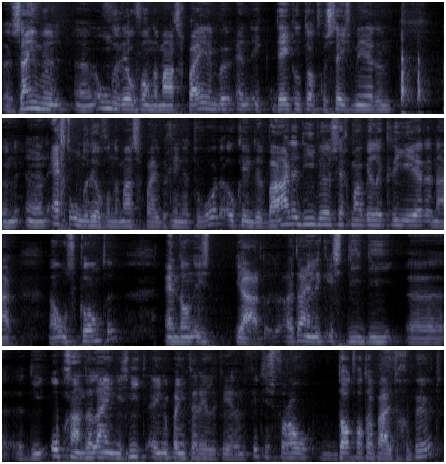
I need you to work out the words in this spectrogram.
zijn we een onderdeel van de maatschappij. En, en ik denk ook dat we steeds meer een, een, een echt onderdeel van de maatschappij beginnen te worden. Ook in de waarde die we zeg maar, willen creëren naar, naar onze klanten. En dan is, ja, uiteindelijk is die, die, eh, die opgaande lijn is niet één op één te relateren. Het is vooral dat wat er buiten gebeurt.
